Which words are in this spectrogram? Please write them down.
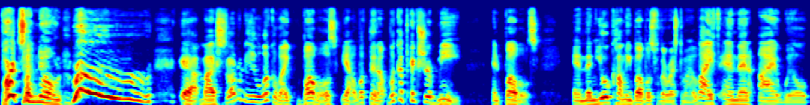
parts unknown. Yeah, my celebrity lookalike, Bubbles. Yeah, look that up. Look a picture of me and Bubbles. And then you'll call me Bubbles for the rest of my life, and then I will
